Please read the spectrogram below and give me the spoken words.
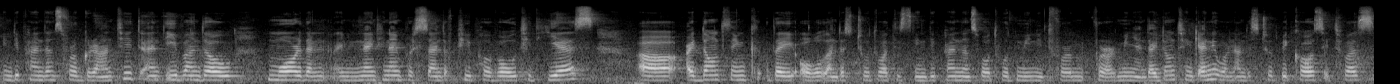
independence for granted and even though more than 99% of people voted yes uh, I don't think they all understood what is independence, what would mean it for, for Armenia. And I don't think anyone understood because it was,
